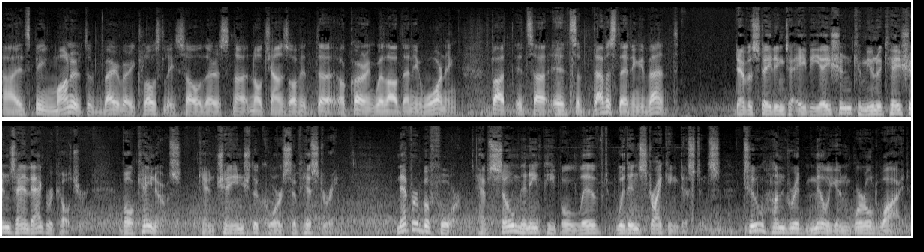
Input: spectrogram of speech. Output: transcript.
Uh, it's being monitored very, very closely, so there's no, no chance of it uh, occurring without any warning. But it's a, it's a devastating event. Devastating to aviation, communications, and agriculture, volcanoes can change the course of history. Never before have so many people lived within striking distance 200 million worldwide.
